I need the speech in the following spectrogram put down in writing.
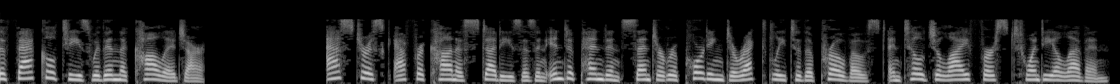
The faculties within the college are Asterisk Africana Studies is an independent center reporting directly to the provost until July 1, 2011.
